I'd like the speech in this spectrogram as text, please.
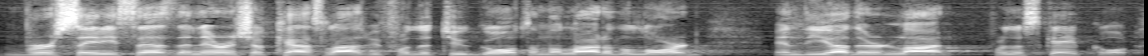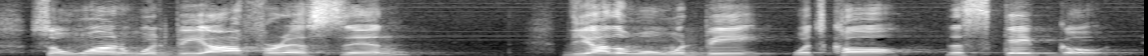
Verse 8 he says, Then Aaron shall cast lots before the two goats on the lot of the Lord, and the other lot for the scapegoat. So one would be offered as sin, the other one would be what's called the scapegoat.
